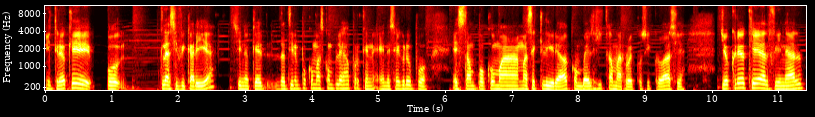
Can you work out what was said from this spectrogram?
y creo que clasificaría, sino que la tiene un poco más compleja porque en, ese grupo está un poco más, más equilibrado con Bélgica, Marruecos y Croacia. Yo creo que al final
